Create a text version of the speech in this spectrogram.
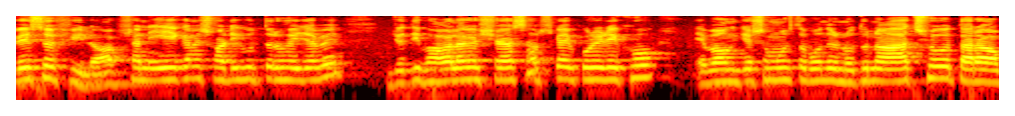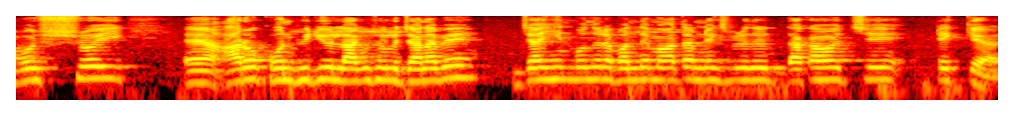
বেসোফিল। অপশান এ, এখানে সঠিক উত্তর হয়ে যাবে। যদি ভালো লাগে শেয়ার সাবস্ক্রাইব করে রেখো। এবং যে সমস্ত বন্ধুরা নতুন আছো, তারা অবশ্যই আরও কোন ভিডিও লাগবে সেগুলো জানাবে। জয় হিন্দ বন্ধুরা, বন্দে মাতাম নেক্সট ভিডিওতে দেখা হচ্ছে। টেক কেয়ার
